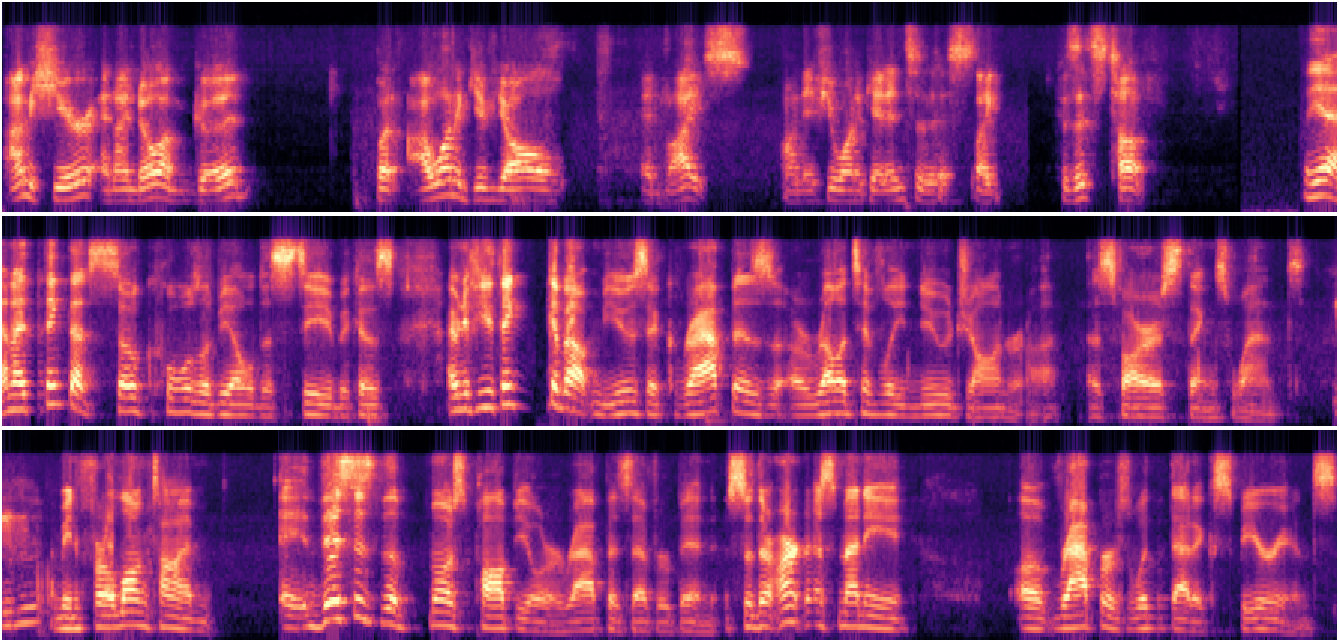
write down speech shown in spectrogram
I'm here and I know I'm good, but I want to give y'all advice on if you want to get into this, like, because it's tough. Yeah, and I think that's so cool to be able to see because I mean, if you think about music, rap is a relatively new genre as far as things went. Mm-hmm. I mean, for a long time, eh, this is the most popular rap has ever been. So there aren't as many uh, rappers with that experience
